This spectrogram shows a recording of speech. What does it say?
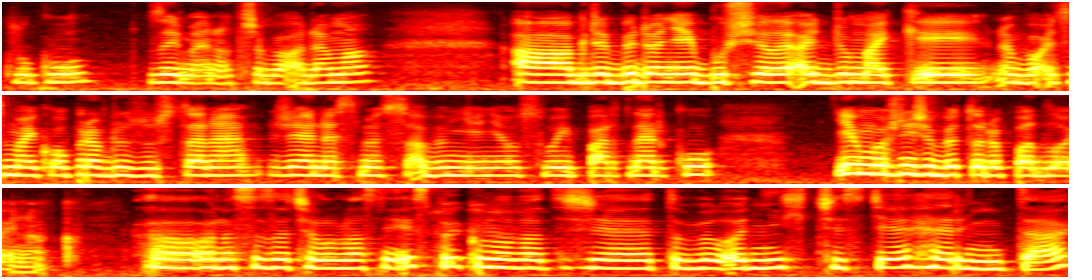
kluků, zejména třeba Adama a kde by do něj bušili, ať do Majky, nebo ať s Majkou opravdu zůstane, že je nesmysl, aby měnil svoji partnerku. Je možné, že by to dopadlo jinak. A ono se začalo vlastně i spekulovat, že to byl od nich čistě herní tah,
